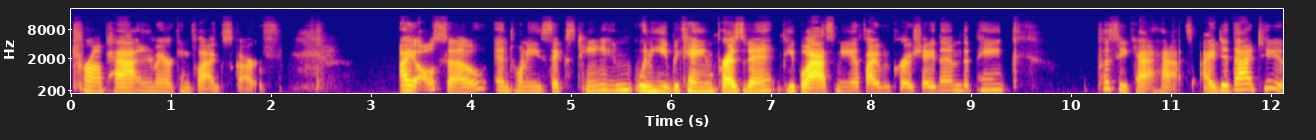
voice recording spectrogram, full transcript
trump hat and american flag scarf i also in 2016 when he became president people asked me if i would crochet them the pink pussycat hats i did that too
